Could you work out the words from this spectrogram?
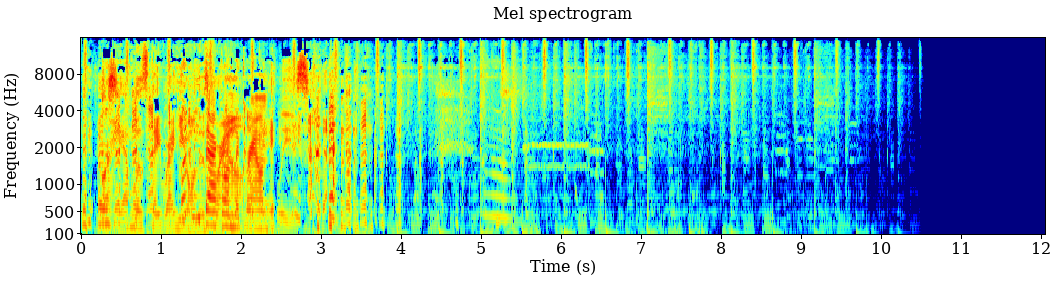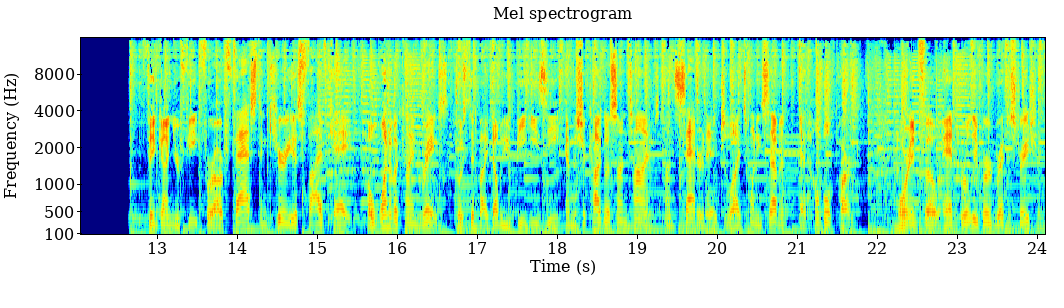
right, I'm gonna stay right here Put on me this back ground. on the ground, okay? please. Think on your feet for our Fast and Curious 5K, a one of a kind race hosted by WBEZ and the Chicago Sun-Times on Saturday, July 27th at Humboldt Park. More info and early bird registration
